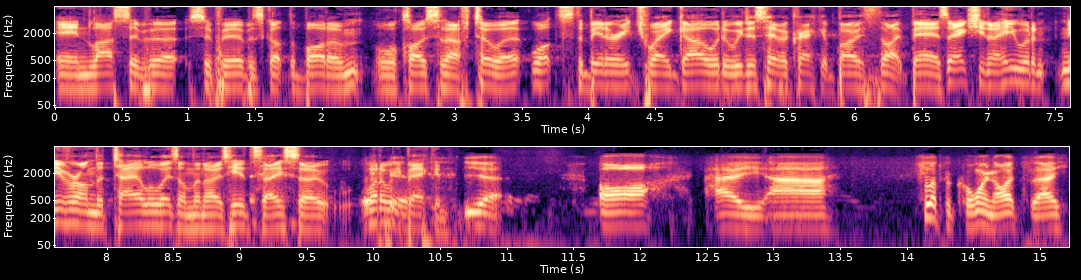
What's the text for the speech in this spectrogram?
and Last Superb, Superb has got the bottom, or close enough to it. What's the better each way go, or do we just have a crack at both like Baz? Actually, no, he wouldn't, never on the tail, always on the nose, he'd say. So what are we backing? Yeah. Oh, hey, uh, flip a coin, I'd say.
